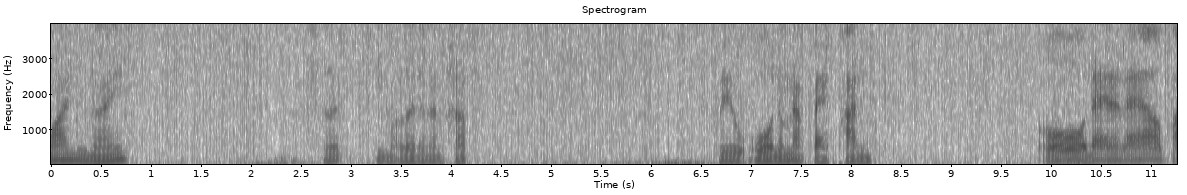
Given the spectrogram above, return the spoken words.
ว่านอยู่ไหนเซิร์ชพิมพ์เอาเลยแล้วกันครับวิวโอ้ น้ำหนักแปดพันโอ้ ได้แล้วไป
